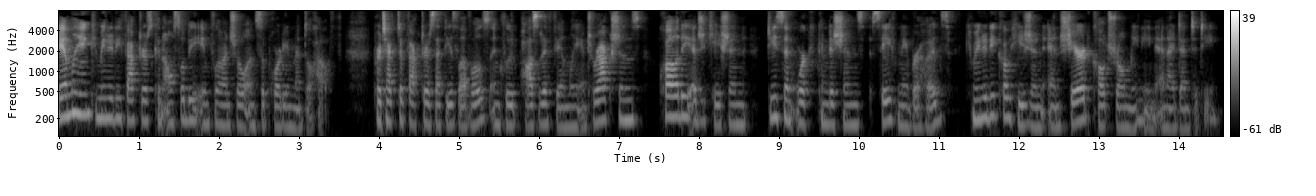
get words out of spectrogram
Family and community factors can also be influential in supporting mental health. Protective factors at these levels include positive family interactions, quality education, decent work conditions, safe neighborhoods, community cohesion, and shared cultural meaning and identity.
